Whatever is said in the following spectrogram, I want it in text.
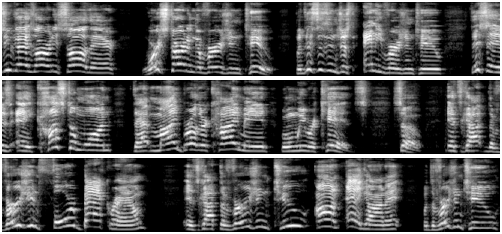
as you guys already saw there, we're starting a version 2. But this isn't just any version 2. This is a custom one that my brother Kai made when we were kids. So, it's got the version 4 background, it's got the version 2 on egg on it, with the version 2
